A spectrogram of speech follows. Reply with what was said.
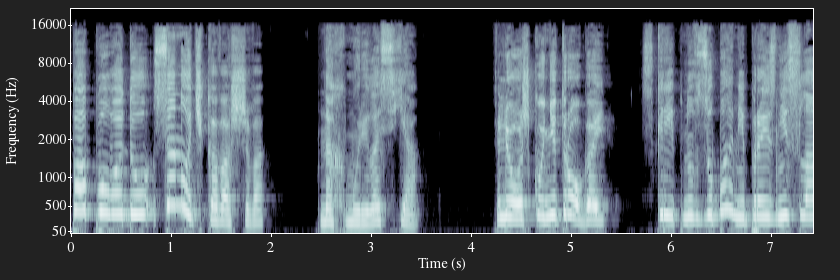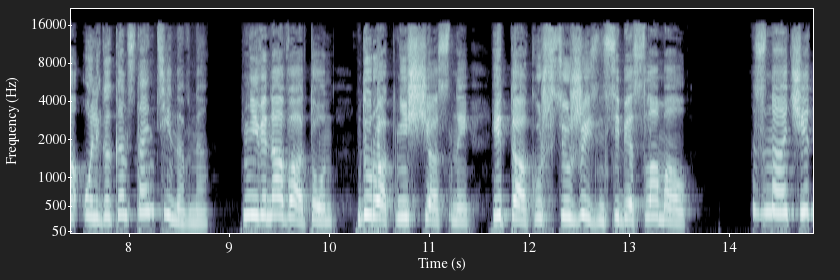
по поводу сыночка вашего», – нахмурилась я. «Лёшку не трогай!» – скрипнув зубами, произнесла Ольга Константиновна. Не виноват он, дурак несчастный, и так уж всю жизнь себе сломал. Значит,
